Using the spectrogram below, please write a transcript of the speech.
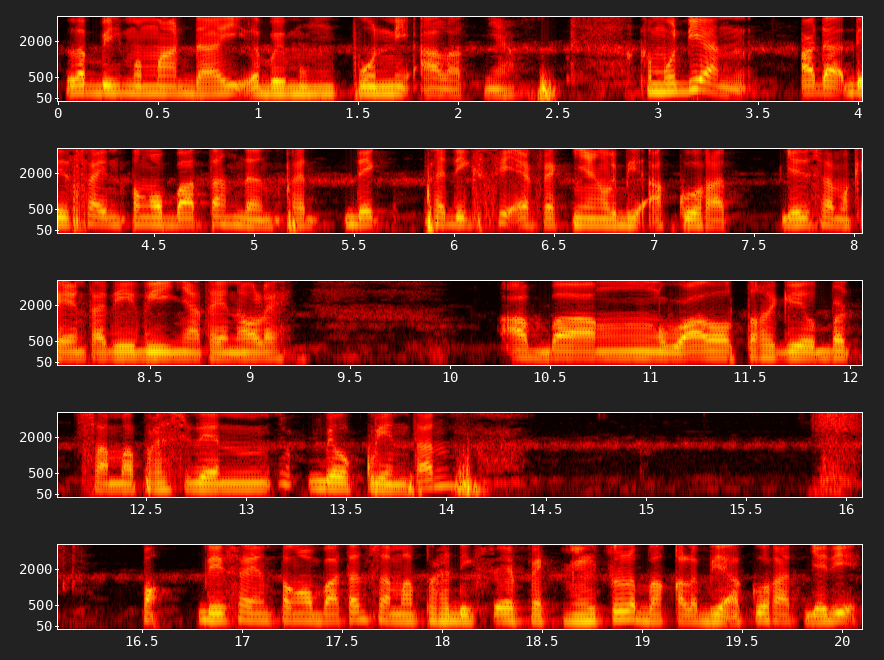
lebih memadai, lebih mumpuni alatnya. Kemudian ada desain pengobatan dan predik, prediksi efeknya yang lebih akurat. Jadi sama kayak yang tadi dinyatain oleh Abang Walter Gilbert sama Presiden Bill Clinton. Desain pengobatan sama prediksi efeknya itu bakal lebih akurat. Jadi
